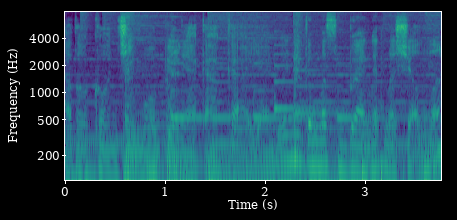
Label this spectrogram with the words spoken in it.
atau kunci mobilnya kakak ya ini gemes banget Masya Allah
